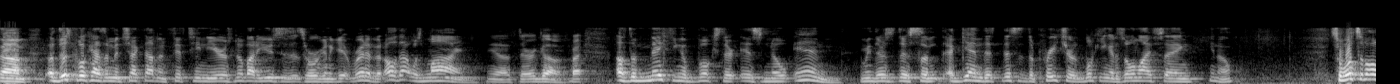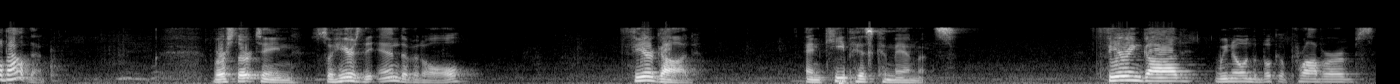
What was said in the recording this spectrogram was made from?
Um, uh, this book hasn't been checked out in 15 years. Nobody uses it, so we're going to get rid of it. Oh, that was mine. Yeah, there it goes. Right? Of the making of books, there is no end. I mean, there's, there's some, again, this, this is the preacher looking at his own life saying, you know. So what's it all about then? Verse 13. So here's the end of it all Fear God and keep his commandments. Fearing God, we know in the book of Proverbs,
